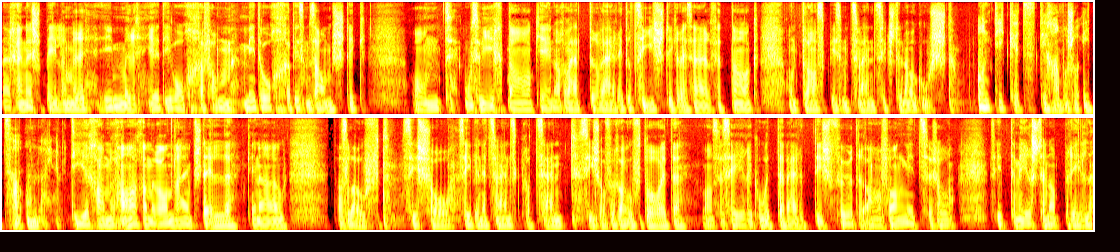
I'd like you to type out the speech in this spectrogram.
Dann spielen wir immer jede Woche vom Mittwoch bis zum Samstag. Und Ausweichtag, je nach Wetter, wäre der Dienstag Reservetag und das bis zum 20. August. Und Tickets, die kann man schon jetzt haben online? Die kann man haben, kann man online bestellen, genau. Das läuft. Es ist schon 27 Prozent schon verkauft worden, was ein sehr guter Wert ist für den Anfang jetzt schon. Seit dem 1. April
